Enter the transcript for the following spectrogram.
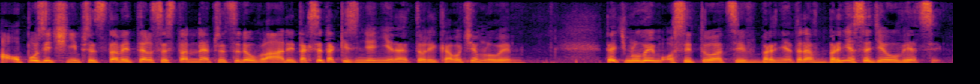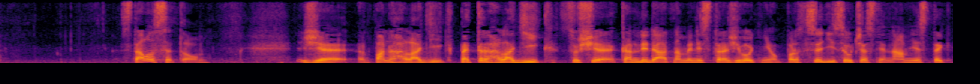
a opoziční představitel se stane předsedou vlády, tak se taky změní retorika. O čem mluvím? Teď mluvím o situaci v Brně. Teda v Brně se dějou věci. Stalo se to, že pan Hladík, Petr Hladík, což je kandidát na ministra životního prostředí, současně náměstek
